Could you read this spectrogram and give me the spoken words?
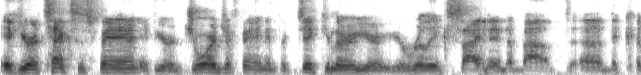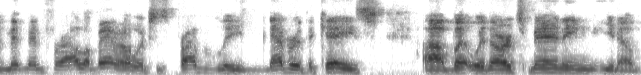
if you're a Texas fan, if you're a Georgia fan in particular, you're you're really excited about uh, the commitment for Alabama, which is probably never the case. Uh, but with Arch Manning, you know,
